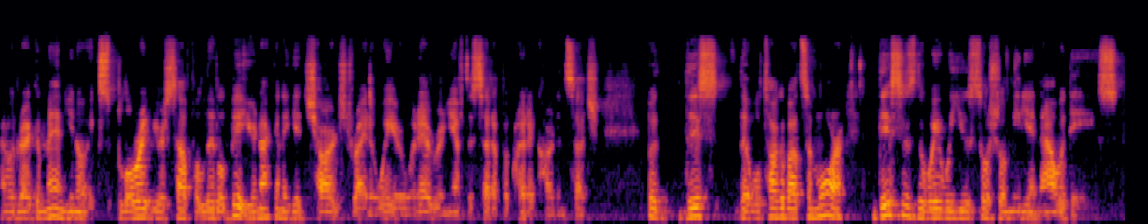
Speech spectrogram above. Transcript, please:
I would recommend, you know, explore it yourself a little bit. You're not going to get charged right away or whatever, and you have to set up a credit card and such. But this, that we'll talk about some more, this is the way we use social media nowadays,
